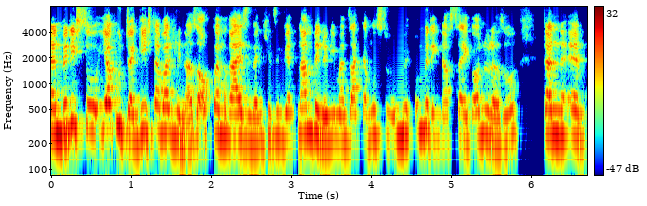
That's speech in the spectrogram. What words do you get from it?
dann bin ich so, ja gut, dann gehe ich da mal hin. Also auch beim Reisen, wenn ich jetzt in Vietnam bin und jemand sagt, da musst du unbedingt nach Saigon oder so, dann äh,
